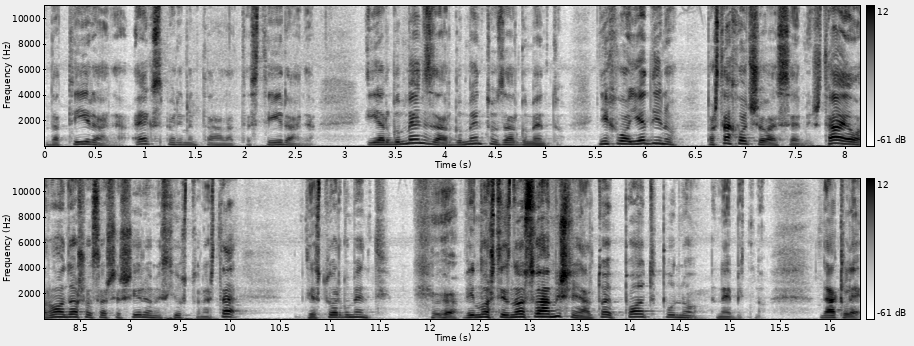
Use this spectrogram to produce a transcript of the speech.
datiranja, eksperimentala, testiranja i argument za argumentom za argumentom. Njihovo jedino, pa šta hoće ovaj semir? Šta je on? On došao sa šeširom iz Houstona. Šta? Gdje su tu argumenti? da. Vi možete iznositi svoja mišljenja, ali to je potpuno nebitno. Dakle,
